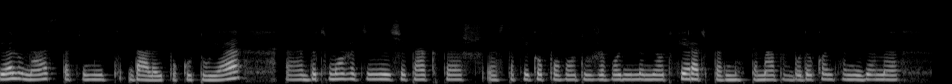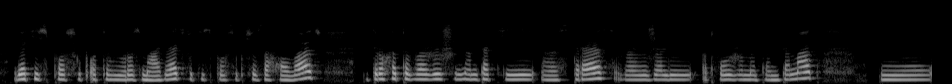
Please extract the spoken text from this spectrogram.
wielu nas taki mit dalej pokutuje. Być może dzieje się tak też z takiego powodu, że wolimy nie otwierać pewnych tematów, bo do końca nie wiemy, w jaki sposób o tym rozmawiać, w jaki sposób się zachować. I trochę towarzyszy nam taki stres, że jeżeli otworzymy ten temat, Mm,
